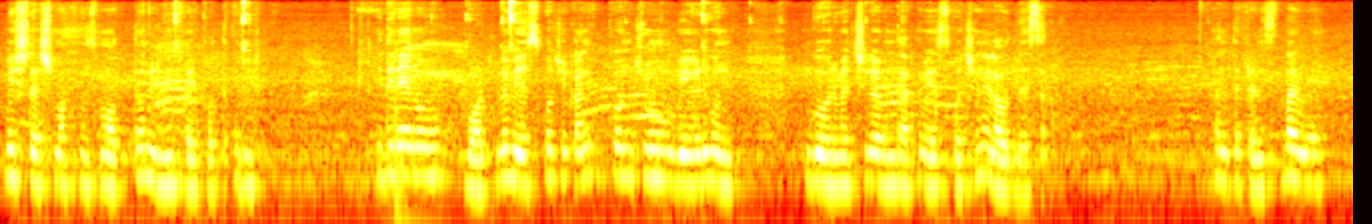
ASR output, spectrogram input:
మీ స్ట్రెస్ మార్క్స్ మొత్తం రిలీఫ్ అయిపోతాయి. ఇది నేను బాటిల్లో వేసుకోవచ్చు కానీ కొంచెం వేడిగా ఉంది. గోరువెచ్చగా అయిన తర్వాత వేసుకోవచ్చు అని ఇలా వదిలేస్తాను. అంతే ఫ్రెండ్స్ బాయ్ బాయ్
